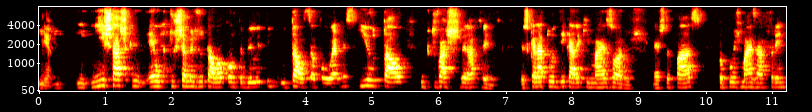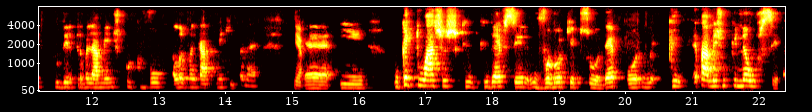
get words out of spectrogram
Yeah. E, e, e, isto acho que é o que tu chamas do tal accountability, o tal self-awareness e o tal o que tu vais receber à frente. Eu se calhar estou a dedicar aqui mais horas nesta fase para depois mais à frente poder trabalhar menos porque vou alavancar com a equipa, não é? Yeah. É, e o que é que tu achas que, que, deve ser o valor que a pessoa deve pôr, que, epá, mesmo que não o receba?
